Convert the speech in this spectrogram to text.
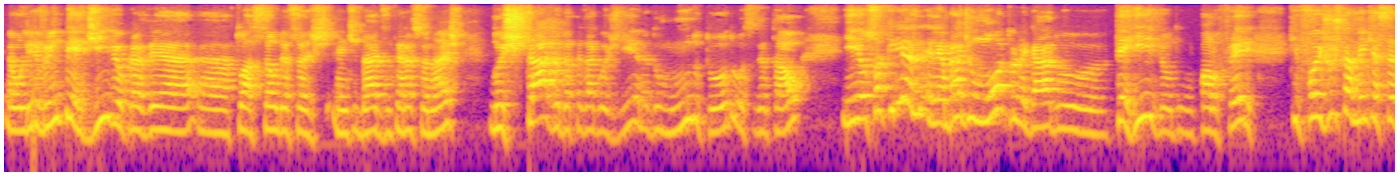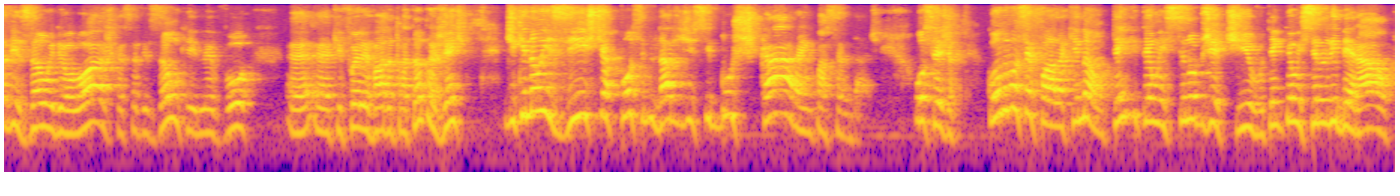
É um livro imperdível para ver a, a, atuação dessas entidades internacionais no estrago da pedagogia né, do mundo todo ocidental. E eu só queria lembrar de um outro legado terrível do Paulo Freire, que foi justamente essa visão ideológica, essa visão que levou, é, é, que foi levada para tanta gente, de que não existe a possibilidade de se buscar a imparcialidade. Ou seja, quando você fala que não, tem que ter um ensino objetivo, tem que ter um ensino liberal,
